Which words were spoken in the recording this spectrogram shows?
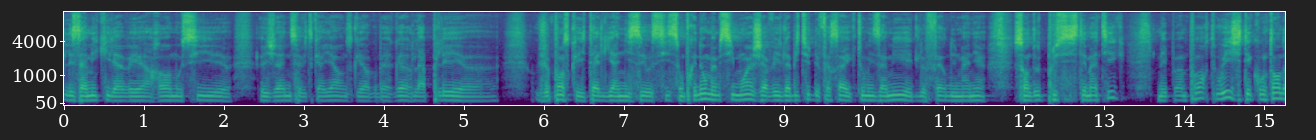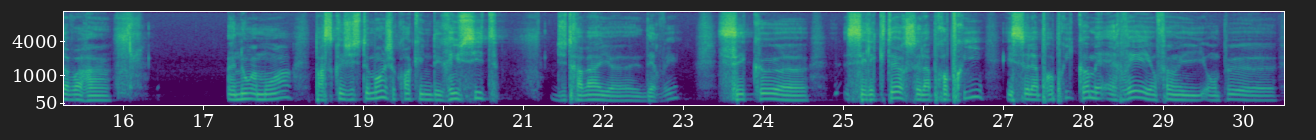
les amis qu'il avait à Rome aussi, euh, Eugène Savitskaya, Hans-Georg Berger, l'appelaient, euh, je pense qu'italianisait aussi son prénom, même si moi j'avais l'habitude de faire ça avec tous mes amis et de le faire d'une manière sans doute plus systématique, mais peu importe. Oui, j'étais content d'avoir un, un nom à moi, parce que justement, je crois qu'une des réussites du travail euh, d'Hervé, c'est que euh, ses lecteurs se l'approprient et se l'approprient comme Hervé. Enfin, on peut. Euh,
